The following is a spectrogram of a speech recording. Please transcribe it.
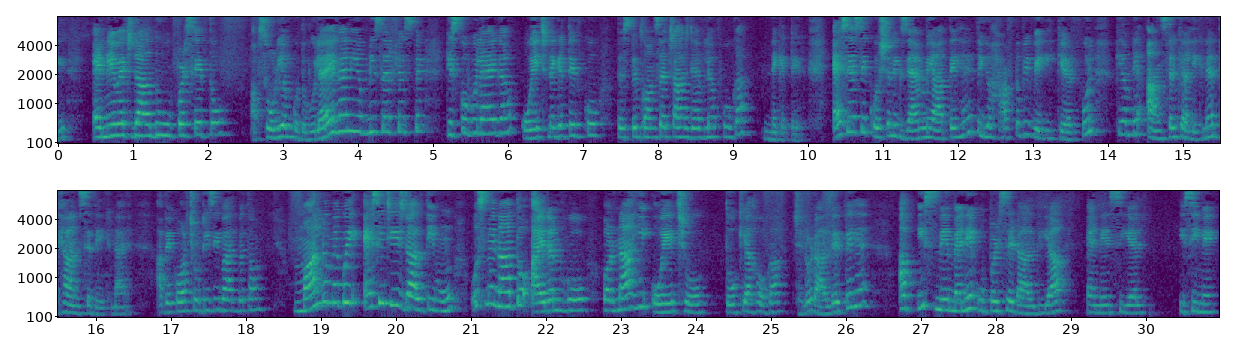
एन डाल दूँ ऊपर से तो? अब सोडियम को तो बुलाएगा नहीं अपनी सरफेस पे। किसको बुलाएगा? ओ एच नेगेटिव को। तो इस पर कौन सा चार्ज डेवलप होगा? नेगेटिव ऐसे ऐसे क्वेश्चन एग्ज़ाम में आते हैं तो you have to be very careful कि हमने आंसर क्या लिखना है, ध्यान से देखना है। अब एक और छोटी सी बात बताऊँ। मान लो मैं कोई ऐसी चीज़ डालती हूँ, उसमें ना तो आयरन हो और ना ही ओ OH हो तो क्या होगा? चलो डाल देते हैं। अब इसमें मैंने ऊपर से डाल दिया NaCl इसी में।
